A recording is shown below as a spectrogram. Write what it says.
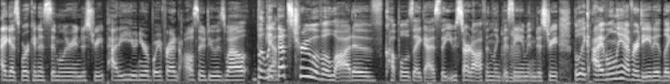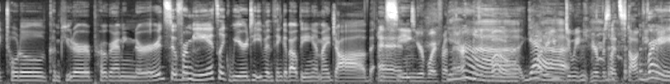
I- I guess work in a similar industry. Patti, you and your boyfriend also do as well. But like Yeah. that's true of a lot of couples, I guess, that you start off in like the same industry. But like I've only ever dated like total computer programming nerds. So for me, it's like weird to even think about being at my job and, and seeing your boyfriend there Yeah, It's like, whoa what are you doing here besides stalking Right. me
